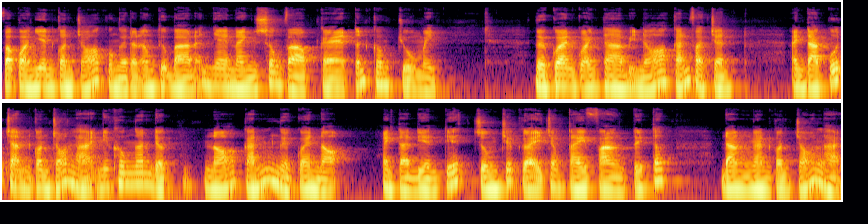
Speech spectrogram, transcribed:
Và quả nhiên con chó của người đàn ông thứ ba đã nhe nành xông vào kẻ tấn công chủ mình. Người quen của anh ta bị nó cắn vào chân anh ta cố chặn con chó lại nhưng không ngăn được nó cắn người quen nọ. Anh ta điên tiết dùng chiếc gậy trong tay phàng tới tấp, Đang ngăn con chó lại.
